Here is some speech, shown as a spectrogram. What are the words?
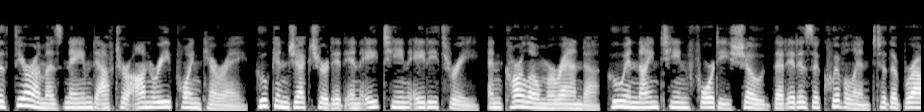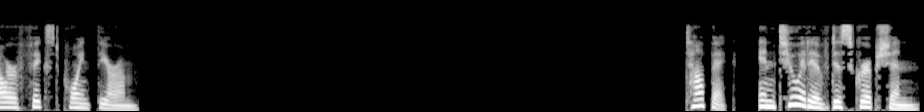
the theorem is named after Henri Poincaré, who conjectured it in 1883, and Carlo Miranda, who in 1940 showed that it is equivalent to the Brouwer fixed-point theorem. Topic: Intuitive description.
